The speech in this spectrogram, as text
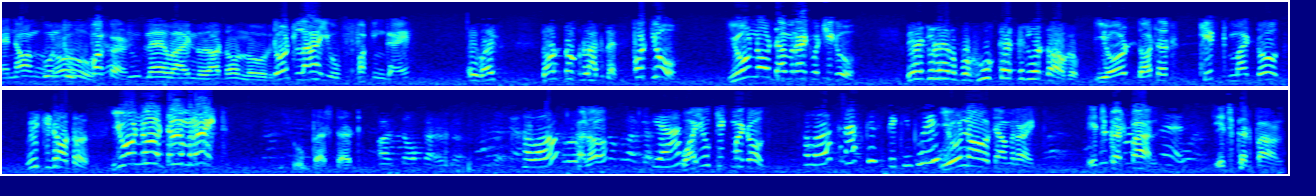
and now I'm going Oh, to fuck her. You live, I know, I don't know. Don't lie, you fucking guy. Hey, why? Don't talk like that. Fuck you. You know damn right what she do. Where do you live? Who kicked your dog? Your daughter kicked my dog. Which daughter? You know damn right. You bastard. Hello? Hello? Yeah? Why you kick my dog? Hello? Can I ask who's speaking, please? You know damn right. It's Whose house Karpal. It's Karpal.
